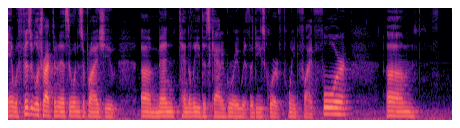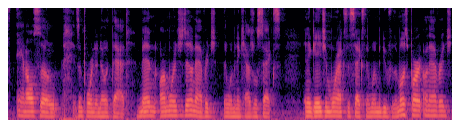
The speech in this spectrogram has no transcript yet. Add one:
And with physical attractiveness, it wouldn't surprise you, uh, men tend to lead this category with a D score of 0.54. Um, and also, it's important to note that men are more interested on average than women in casual sex and engage in more acts of sex than women do for the most part on average.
